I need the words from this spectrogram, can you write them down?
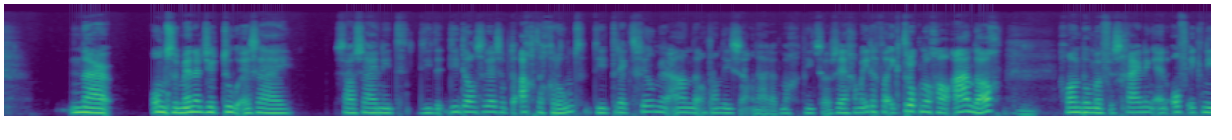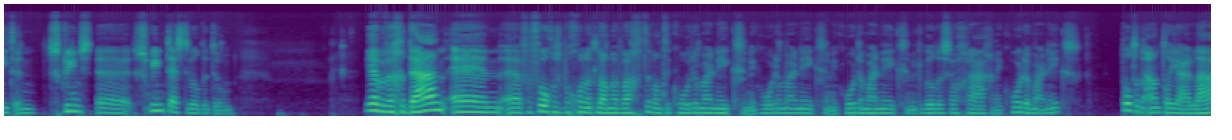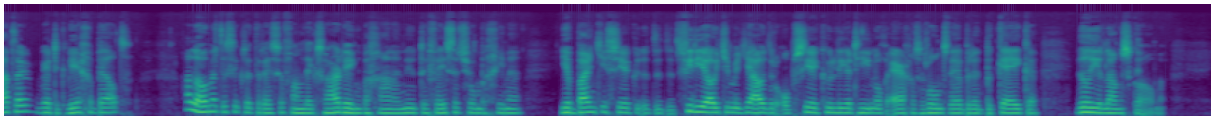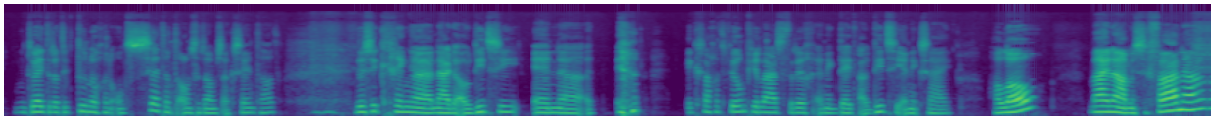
naar onze manager toe en zei, zou zij niet, die, die danseres op de achtergrond, die trekt veel meer aandacht dan die, nou dat mag ik niet zo zeggen, maar in ieder geval, ik trok nogal aandacht, mm. gewoon door mijn verschijning en of ik niet een screen, uh, screentest wilde doen. Die hebben we gedaan en uh, vervolgens begon het lange wachten, want ik hoorde maar niks en ik hoorde maar niks en ik hoorde maar niks en ik wilde zo graag en ik hoorde maar niks. Tot een aantal jaar later werd ik weer gebeld. Hallo, met de secretaresse van Lex Harding. We gaan een nieuw tv-station beginnen. Je bandje, het, het videootje met jou erop circuleert hier nog ergens rond. We hebben het bekeken. Wil je langskomen? Je moet weten dat ik toen nog een ontzettend Amsterdams accent had. Dus ik ging uh, naar de auditie en uh, ik zag het filmpje laatst terug en ik deed auditie en ik zei: Hallo, mijn naam is Stefana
